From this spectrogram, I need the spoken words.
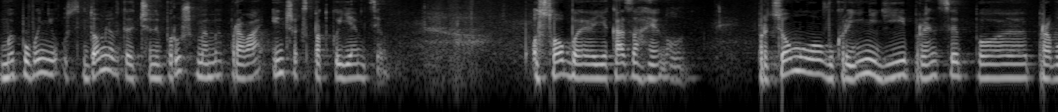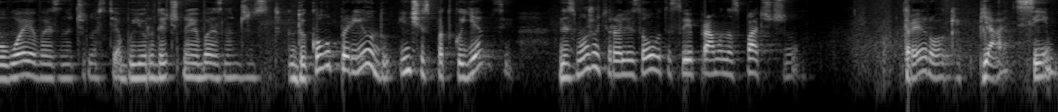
ми повинні усвідомлювати, чи не порушуємо ми права інших спадкоємців особи, яка загинула. При цьому в Україні діє принцип е, правової визначеності або юридичної визначеності, до якого періоду інші спадкоємці не зможуть реалізовувати своє право на спадщину. Три роки, п'ять, сім.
